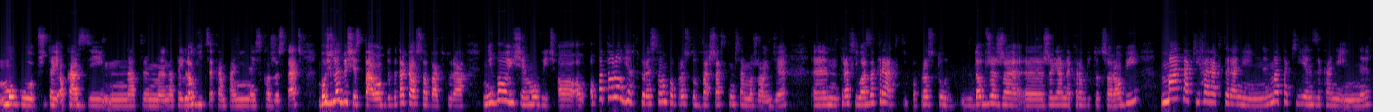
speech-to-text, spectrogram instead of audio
mógł przy tej okazji na, tym, na tej logice kampanijnej skorzystać, bo źle by się stało, gdyby taka osoba, która nie boi się mówić o, o, o patologiach, które są po prostu w warszawskim samorządzie, trafiła za kratki. Po prostu dobrze, że, y, że Janek robi to, co robi. Ma taki charakter, a nie inny, ma taki język, a nie inny.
